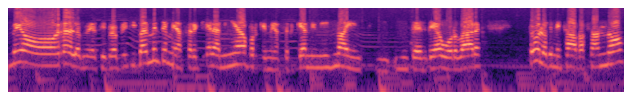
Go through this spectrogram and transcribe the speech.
medio raro lo que voy a decir, pero principalmente me acerqué a la mía porque me acerqué a mí misma y intenté abordar todo lo que me estaba pasando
